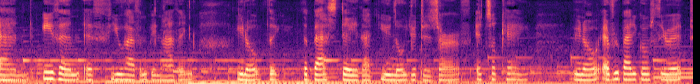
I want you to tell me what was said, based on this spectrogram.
and even if you haven't been having you know the the best day that you know you deserve it's okay. You know everybody goes through it.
